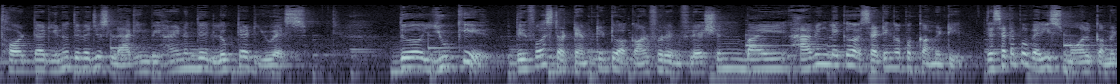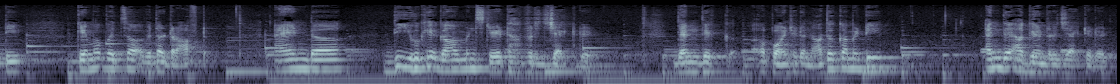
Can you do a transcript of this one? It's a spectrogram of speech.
thought that, you know, they were just lagging behind and they looked at US. The UK, they first attempted to account for inflation by having like a setting up a committee. They set up a very small committee, came up with a, with a draft, and uh, the UK government straight up rejected it. Then they appointed another committee and they again rejected it.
